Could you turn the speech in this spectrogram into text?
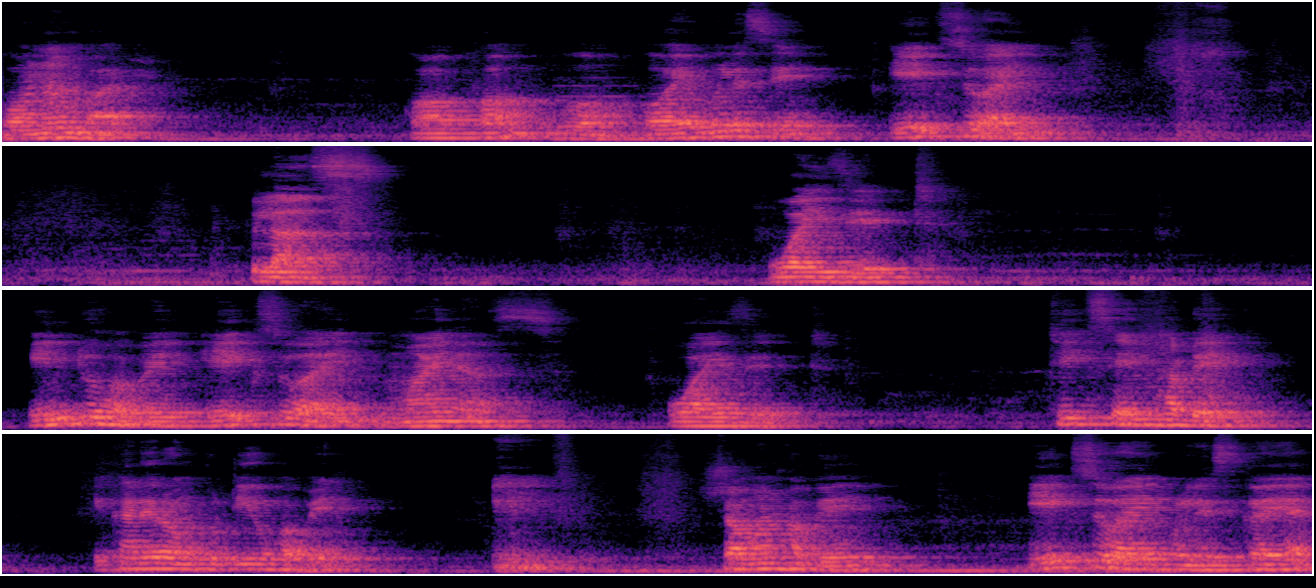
গ নাম্বার, ক, খ, গ। গয়ে বলেছে x y plus y z into হবে x y minus y z ঠিক সেমভাবে এখানের অঙ্কটিও হবে। সমান হবে x y whole square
